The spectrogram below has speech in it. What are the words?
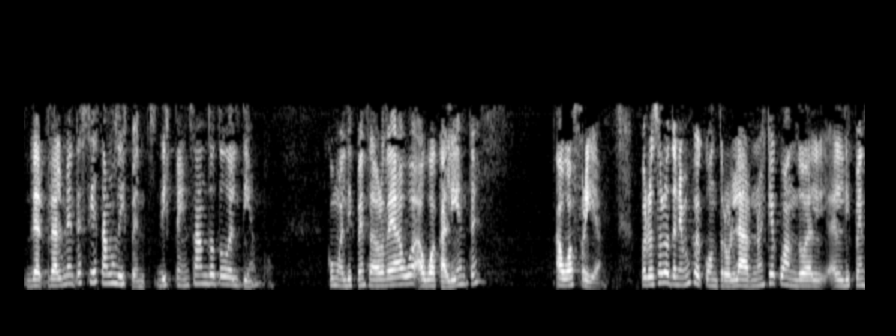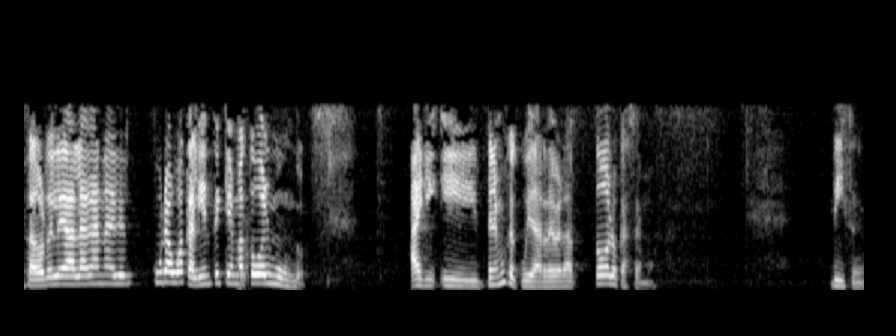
realmente sí estamos dispensando todo el tiempo, como el dispensador de agua, agua caliente, agua fría. Pero eso lo tenemos que controlar, no es que cuando el, dispensador le da la gana, el pura agua caliente quema todo el mundo y tenemos que cuidar de verdad todo lo que hacemos. Dice,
